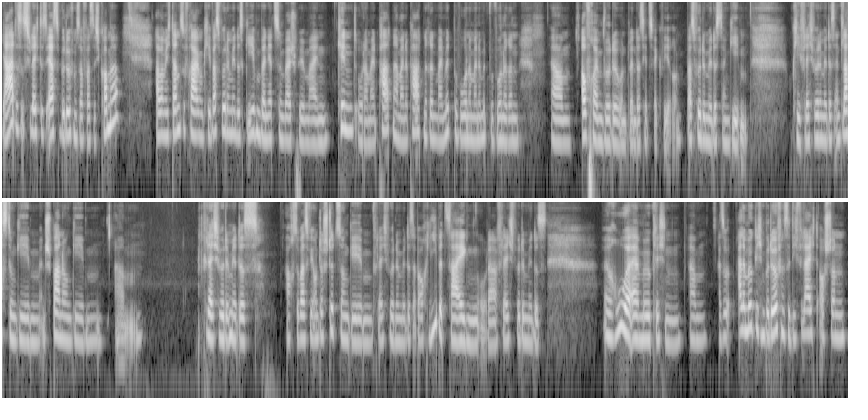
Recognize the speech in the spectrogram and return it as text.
Ja, das ist vielleicht das erste Bedürfnis, auf was ich komme. Aber mich dann zu fragen, okay, was würde mir das geben, wenn jetzt zum Beispiel mein Kind oder mein Partner, meine Partnerin, mein Mitbewohner, meine Mitbewohnerin ähm, aufräumen würde und wenn das jetzt weg wäre? Was würde mir das dann geben? Okay, vielleicht würde mir das Entlastung geben, Entspannung geben, ähm, Vielleicht würde mir das auch sowas wie Unterstützung geben. Vielleicht würde mir das aber auch Liebe zeigen oder vielleicht würde mir das äh, Ruhe ermöglichen. Ähm, also alle möglichen Bedürfnisse, die vielleicht auch schon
